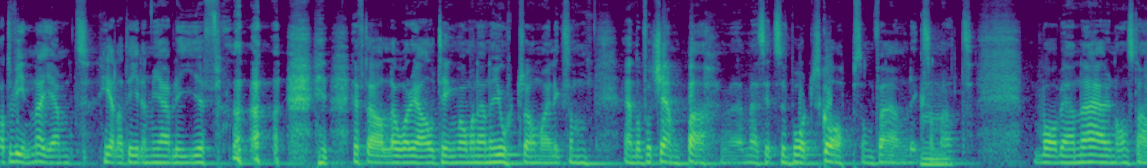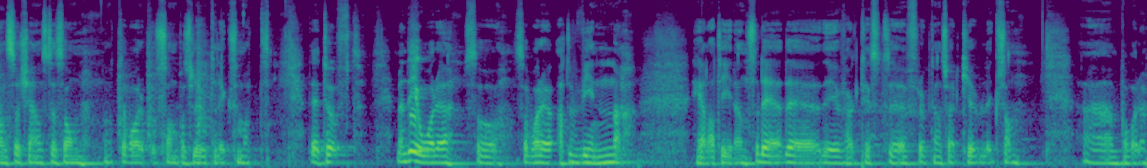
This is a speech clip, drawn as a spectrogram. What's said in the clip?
att vinna jämt hela tiden med Gävle IF. Efter alla år i allting, vad man än har gjort, så har man liksom ändå fått kämpa med sitt supporterskap som fan. Liksom, Mm. att var vi än är någonstans så känns det som att det var på, som på slutet, liksom, att det är tufft. Men det året så, så var det att vinna hela tiden. Så det, det, det är faktiskt eh, fruktansvärt kul liksom. eh, på det.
